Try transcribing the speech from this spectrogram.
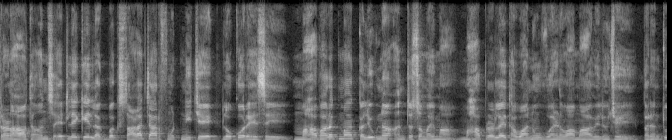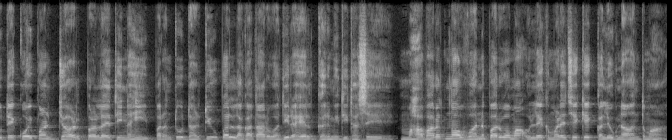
ત્રણ હાથ અંશ એટલે કે લગભગ સાડા ચાર ફૂટ નીચે લોકો રહેશે. મહાભારતમાં કલયુગના અંત સમયમાં મહાપ્રલય થવાનું વર્ણવામાં આવેલું છે. પરંતુ તે કોઈ પણ જળ પ્રલયથી નહીં, પરંતુ ધરતી ઉપર લગાતાર વધી રહેલ ગરમીથી થશે. મહાભારતના વન પર્વમાં ઉલ્લેખ મળે છે કે કલયુગના અંતમાં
